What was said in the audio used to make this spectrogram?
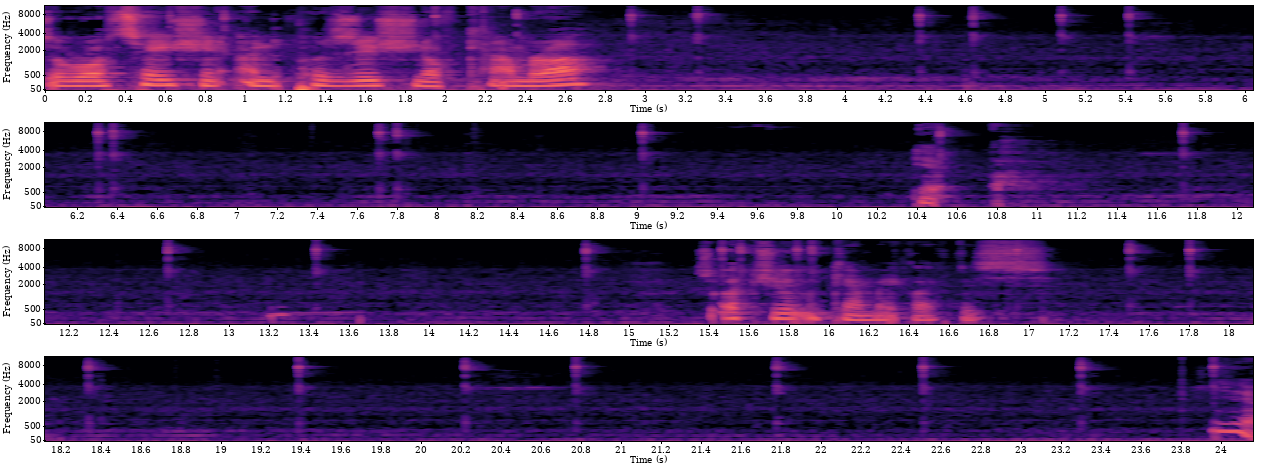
the rotation and position of camera. Yeah. So actually we can make like this yeah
